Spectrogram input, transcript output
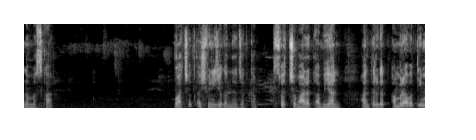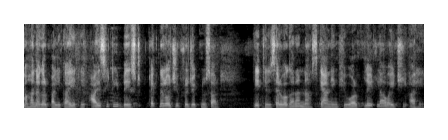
नमस्कार. वाचक अश्विनी जगन्नाथ जगताप स्वच्छ भारत अभियान अंतर्गत अमरावती महानगरपालिका येथे I C T based technology प्रोजेक्टनुसार तेथील सर्व घरांना स्कॅनिंग क्यू आर प्लेट लावायची आहे.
